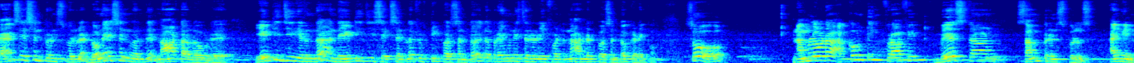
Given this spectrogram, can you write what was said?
டாக்ஸேஷன் பிரின்சிபலில் டொனேஷன் வந்து நாட் அலௌடு ஏடிஜி இருந்தால் அந்த ஏடிஜி செக்ஷனில் ஃபிஃப்டி பர்சன்ட்டோ இல்லை பிரைம் மினிஸ்டர் ரிலீஃப் ஃபண்ட்னா ஹண்ட்ரட் பர்சன்ட்டோ கிடைக்கும். ஸோ நம்மளோட accounting profit based on some principles I mean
